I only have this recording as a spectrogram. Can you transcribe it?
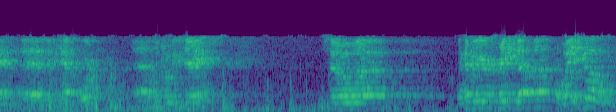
Uh, and uh, the camp board, uh, trophy series. So, uh, whenever you're ready, gentlemen, uh, away you go.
